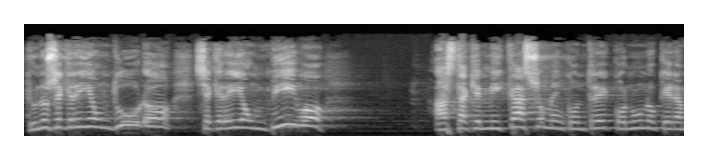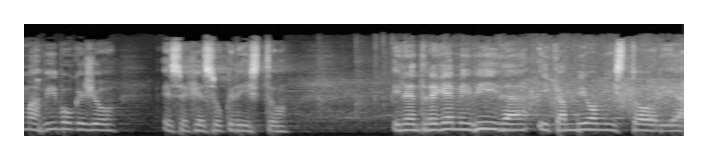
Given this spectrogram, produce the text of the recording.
Que uno se creía un duro, se creía un vivo, Hasta que en mi caso me encontré con uno que era más vivo que yo, ese Jesucristo. Y le entregué mi vida y cambió mi historia.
